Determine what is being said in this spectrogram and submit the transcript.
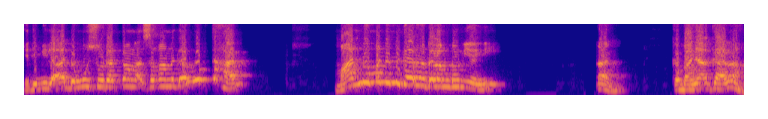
Jadi bila ada musuh datang nak serang negara, bertahan. Mana-mana negara dalam dunia ini, kan? Kebanyakan lah.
